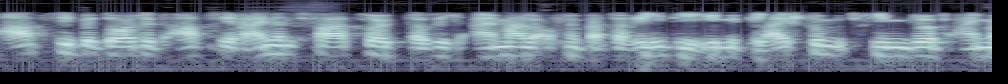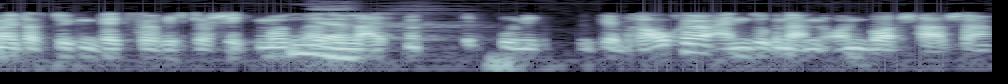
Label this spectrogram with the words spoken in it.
AC bedeutet AC rein ins Fahrzeug, dass ich einmal auf eine Batterie, die eh mit Gleichstrom betrieben wird, einmal das durch einen Wechselrichter schicken muss, yeah. also Leistungselektronik gebrauche, einen sogenannten Onboard-Charger.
